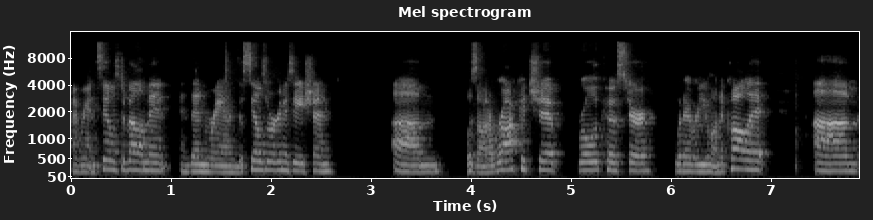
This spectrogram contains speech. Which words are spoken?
i ran sales development and then ran the sales organization. Um, was on a rocket ship, roller coaster, whatever you want to call it. Um,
